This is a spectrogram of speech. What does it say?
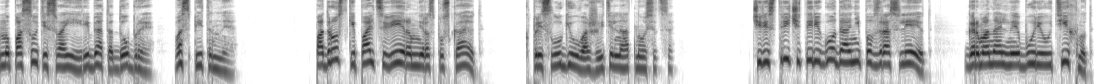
но по сути своей ребята добрые, воспитанные. Подростки пальцы веером не распускают, к прислуге уважительно относятся. Через 3-4 года они повзрослеют, гормональные бури утихнут,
